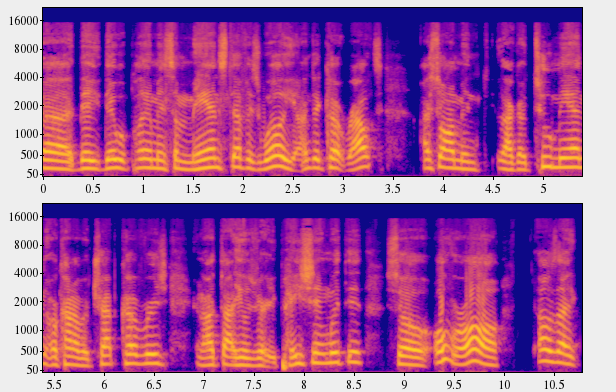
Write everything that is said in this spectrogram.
uh, they they would play him in some man stuff as well. He undercut routes. I saw him in like a two man or kind of a trap coverage, and I thought he was very patient with it. So overall, I was like,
